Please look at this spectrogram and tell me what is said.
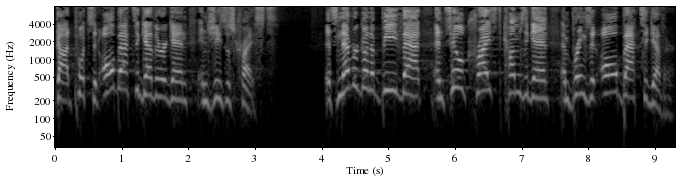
God puts it all back together again in Jesus Christ. It's never going to be that until Christ comes again and brings it all back together.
